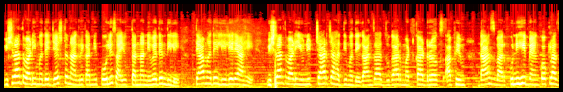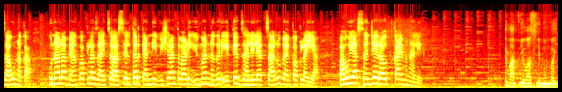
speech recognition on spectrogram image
विश्रांतवाडीमध्ये ज्येष्ठ नागरिकांनी पोलीस आयुक्तांना निवेदन दिले. त्यामध्ये लिहिलेले आहे विश्रांतवाडी युनिट चारच्या हद्दीमध्ये गांजा जुगार मटका ड्रग्ज अफीम डान्स बार कुणीही बँकॉकला जाऊ नका. कुणाला बँकॉकला जायचं असेल तर त्यांनी विश्रांतवाडी विमाननगर येथेच झालेल्या चालू बँकॉकला या. पाहूया संजय राऊत काय म्हणाले. ही बातमी वाचली मुंबईत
